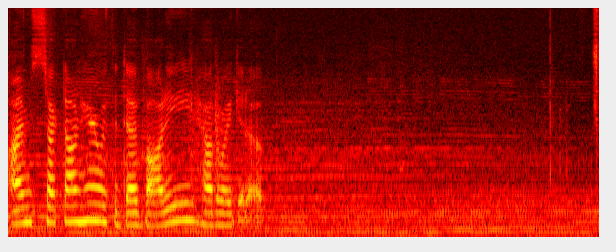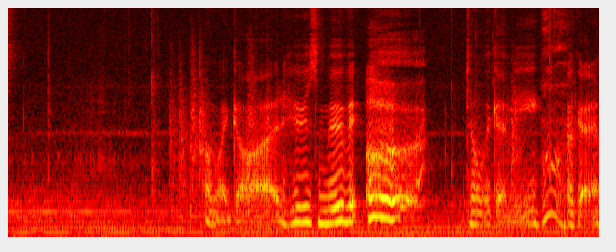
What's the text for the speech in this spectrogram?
I'm stuck down here with a dead body. How do I get up? Oh my god, who's moving? Don't look at me. Okay.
